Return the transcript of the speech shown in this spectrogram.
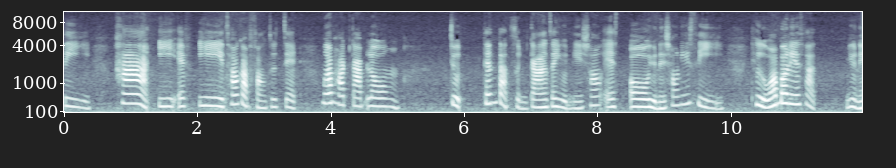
3.34 ค่า EFE เท่ากับ 2.7 เมื่อพอดกราฟลง จุดเส้นตัดศูนย์กลางจะอยู่ในช่อง SO อยู่ในช่องที่ 4 ถือว่าบริษัทอยู่ใน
